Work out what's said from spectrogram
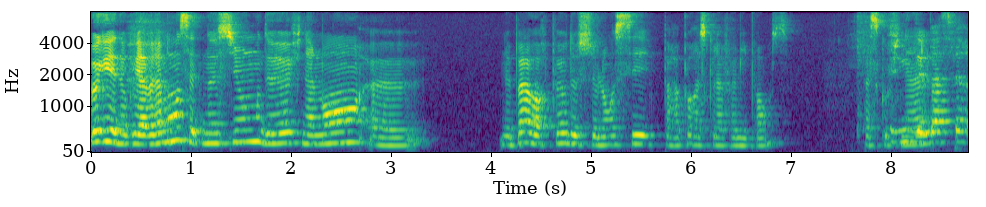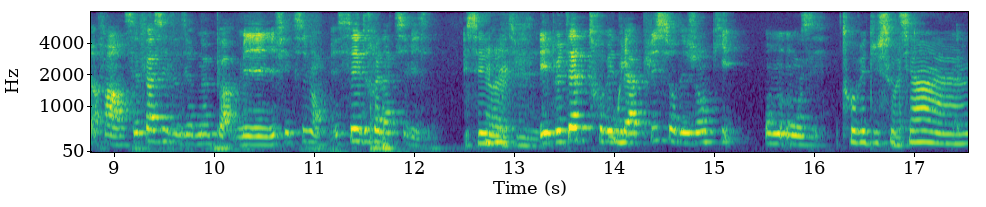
Ok, donc il y a vraiment cette notion de finalement euh, ne pas avoir peur de se lancer par rapport à ce que la famille pense. Parce qu'au Oui, final, de pas se faire. Enfin, c'est facile de dire ne pas, mais effectivement, essayer de relativiser. essayer de Mhm. relativiser. Et peut-être trouver Oui. de l'appui sur des gens qui ont osé. Trouver du soutien. euh,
